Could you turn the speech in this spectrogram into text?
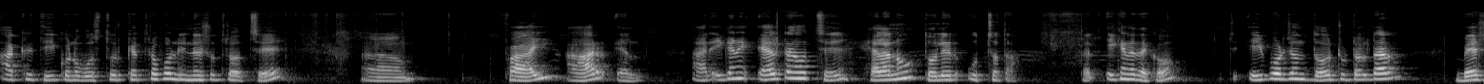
আকৃতি কোনো বস্তুর ক্ষেত্রফল নির্ণয় সূত্র হচ্ছে ফাই আর এল। আর এখানে এলটা হচ্ছে হেলানো তলের উচ্চতা। তাহলে এখানে দেখো এই পর্যন্ত টোটালটার ব্যাস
